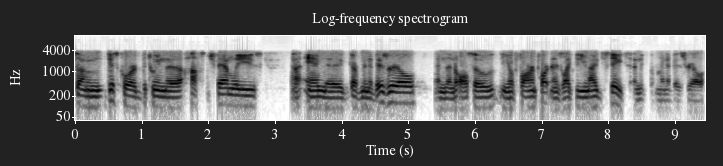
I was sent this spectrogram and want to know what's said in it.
some discord between the hostage families uh, and the government of Israel and then also you know foreign partners like the United States and the government of Israel.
